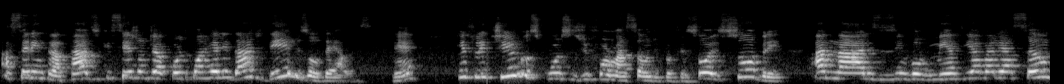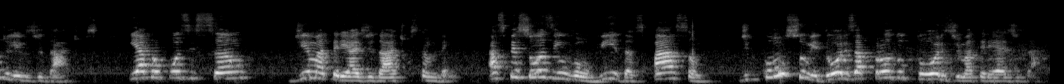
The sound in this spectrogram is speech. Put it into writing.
a serem tratados que sejam de acordo com a realidade deles ou delas, né? Refletir nos cursos de formação de professores sobre análise, desenvolvimento e avaliação de livros didáticos e a proposição de materiais didáticos também. As pessoas envolvidas passam de consumidores a produtores de materiais didáticos.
